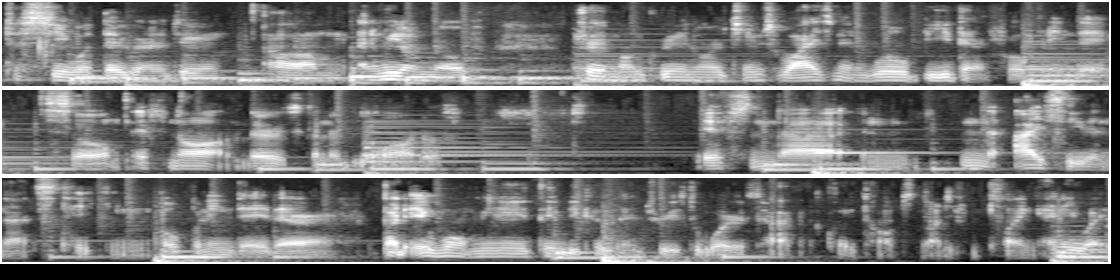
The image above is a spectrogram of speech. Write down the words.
to see what they're gonna do. Um, and we don't know if Draymond Green or James Wiseman will be there for opening day. So if not, there's gonna be a lot of ifs and that. And I see the Nets taking opening day there, but it won't mean anything because the injuries the Warriors have. Klay Thompson not even playing anyway.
